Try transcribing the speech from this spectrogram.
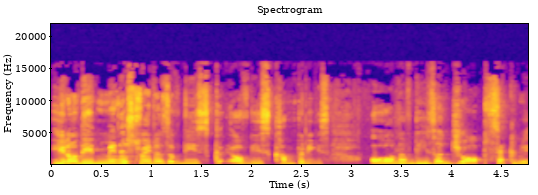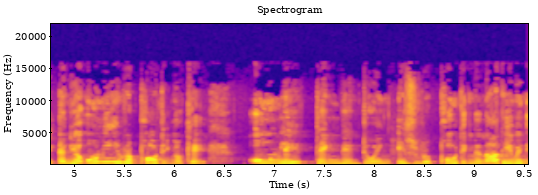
you know the administrators of these of these companies. All of these are jobs, secondary, and you're only reporting. Okay, only thing they're doing is reporting. They're not even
